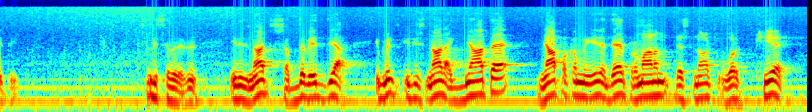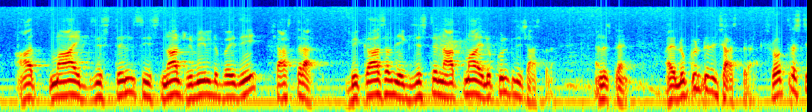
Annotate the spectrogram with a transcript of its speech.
it is it is not शब्द वेद्या it means it is not अज्ञात ज्ञापक देर प्रमाणम डस नॉट वर्क हियर आत्मा existence is not revealed by the शास्त्र बिकॉज़ ऑफ़ द एग्जिस्टेंट आत्मा लुक इन टू दि शास्त्र understand I look into the शास्त्र श्रोत्रस्ट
